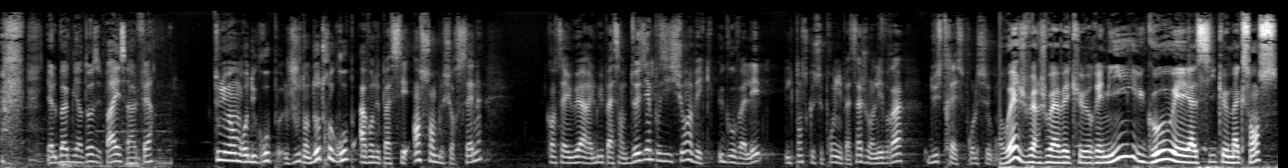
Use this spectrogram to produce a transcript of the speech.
Il y a le bac bientôt, c'est pareil, ça va le faire. Tous les membres du groupe jouent dans d'autres groupes avant de passer ensemble sur scène. Quant à Huard, elle lui passe en deuxième position avec Hugo Vallée. Il pense que ce premier passage lui enlèvera du stress pour le second. Ouais, je vais rejouer avec euh, Rémi, Hugo et ainsi que Maxence.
